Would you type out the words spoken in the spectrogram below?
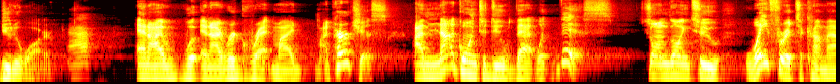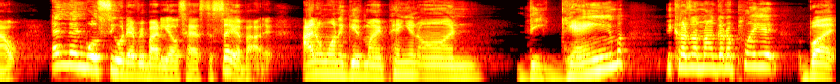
doo doo water. Ah. And I w- and I regret my my purchase. I'm not going to do that with this. So I'm going to wait for it to come out and then we'll see what everybody else has to say about it. I don't want to give my opinion on the game because I'm not going to play it, but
